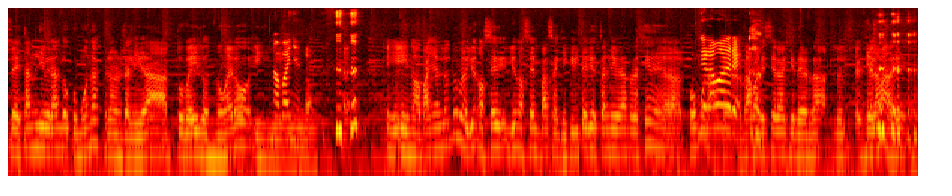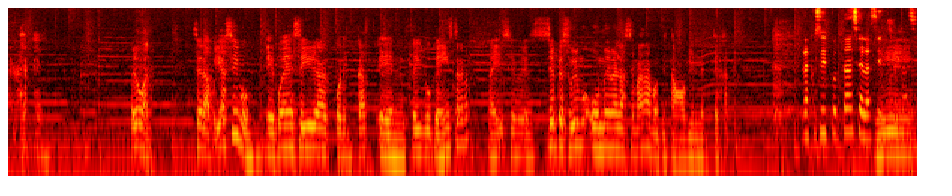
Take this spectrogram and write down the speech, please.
se están liberando comunas, pero en realidad tú veis los números y No apañan. No. y, y no apañan los números. Yo no sé, yo no sé en base a qué criterio están liberando la gente. ¿Cómo Día de la madre. De verdad pareciera que de verdad el día de la madre. Pero bueno, será. Y así, pues, eh, pueden seguir en Facebook e Instagram. Ahí se- siempre subimos un meme a la semana porque estamos bien lentejas. Las circunstancias, las circunstancias.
